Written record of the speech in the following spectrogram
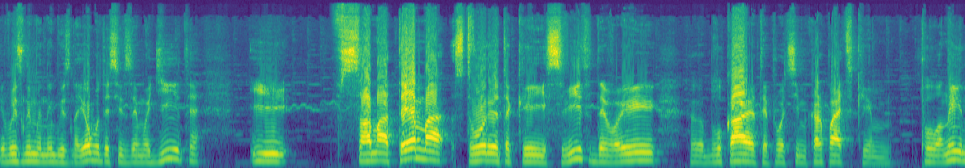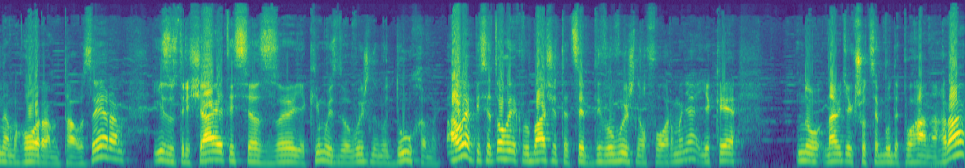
і ви з ними ними знайомитесь і взаємодієте. І сама тема створює такий світ, де ви е, блукаєте по цим карпатським полонинам, горам та озерам і зустрічаєтеся з якимись дивовижними духами. Але після того, як ви бачите це дивовижне оформлення, яке, ну, навіть якщо це буде погана гра,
